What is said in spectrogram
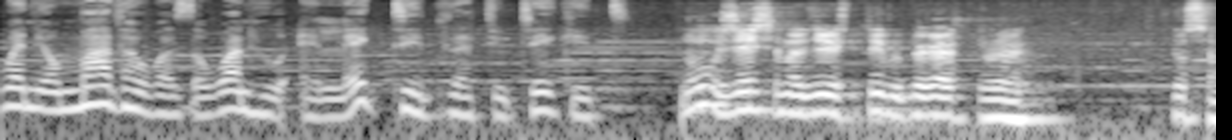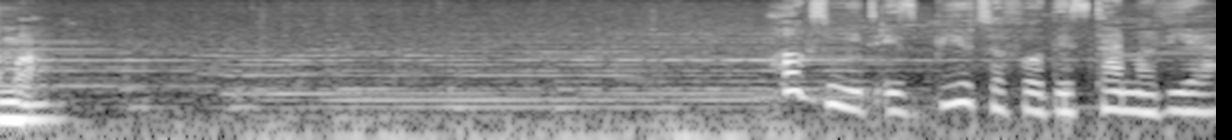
when your mother was the one who elected that you take it. Ну, здесь, я надеюсь, ты выбираешь уже все сама. Hogsmeade is beautiful this time of year.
